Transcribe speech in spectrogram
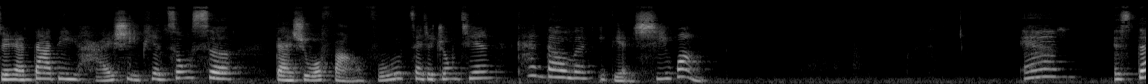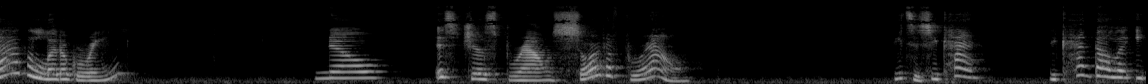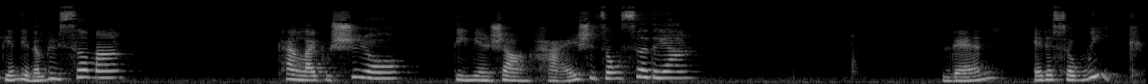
虽然大地还是一片棕色，但是我仿佛在这中间看到了一点希望。And is that a little green? No, it's just brown, sort of brown. 你仔细看，你看到了一点点的绿色吗？看来不是哦。 地面上还是棕色的呀。Then it is a week，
